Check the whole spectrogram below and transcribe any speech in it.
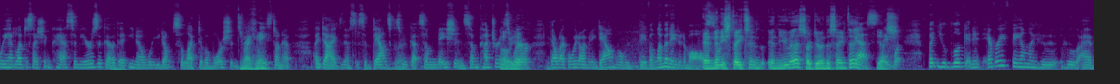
we had legislation passed some years ago that you know where you don't selective abortions, right, Mhm. based on a, a diagnosis of Downs, because we've got some nations, some countries Oh, yeah. where they're like, well, we don't have any Down, well, we, they've eliminated them all. and So- many states in, in the U.S. are doing the same thing. Yes, Yes. wa- but you look at it. Every family who who I have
